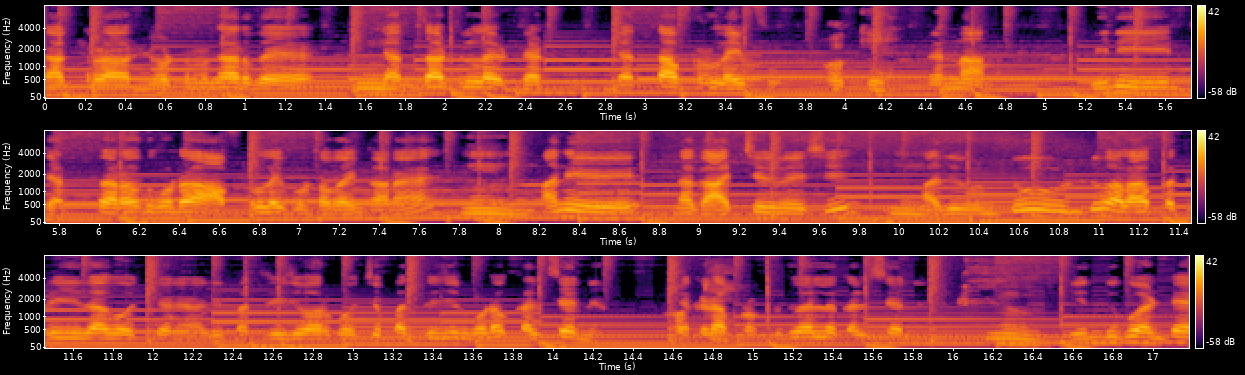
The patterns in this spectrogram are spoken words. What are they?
డాక్టర్ న్యూటన్ గారిదే death life death death after life okay విన్నాను విని డెత్ తర్వాత కూడా ఆఫ్టర్ లైఫ్ ఉంటుందా ఇంకానే అని నాకు ఆశ్చర్యం వేసి ఉమ్, అది ఉంటూ ఉంటూ అలా పత్రిజీ దాకా వచ్చాను. అది పత్రిజీ వరకు వచ్చి పత్రిజీని కూడా కలిసాను నేను. ఇక్కడ. ప్రకృతి కలిసాను నేను. ఉమ్, ఎందుకు అంటే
